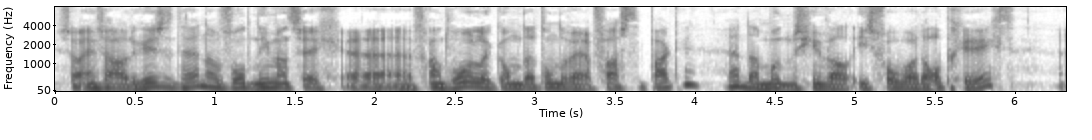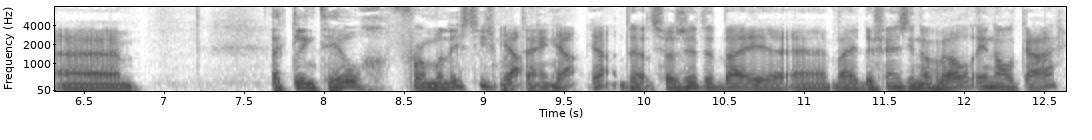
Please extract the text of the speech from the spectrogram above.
Zo eenvoudig is het. Hè. Dan voelt niemand zich verantwoordelijk om dat onderwerp vast te pakken. Hè. Dan moet misschien wel iets voor worden opgericht. Dat klinkt heel formalistisch meteen. ja, ja dat, zo zit het bij, eh, bij Defensie nog wel in elkaar.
